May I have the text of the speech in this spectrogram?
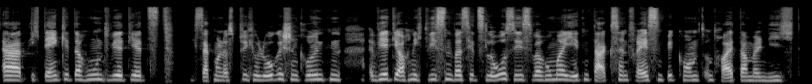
Äh, ich denke, der Hund wird jetzt ich sag mal aus psychologischen Gründen, wird ja auch nicht wissen, was jetzt los ist, warum er jeden Tag sein Fressen bekommt und heute einmal nicht.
